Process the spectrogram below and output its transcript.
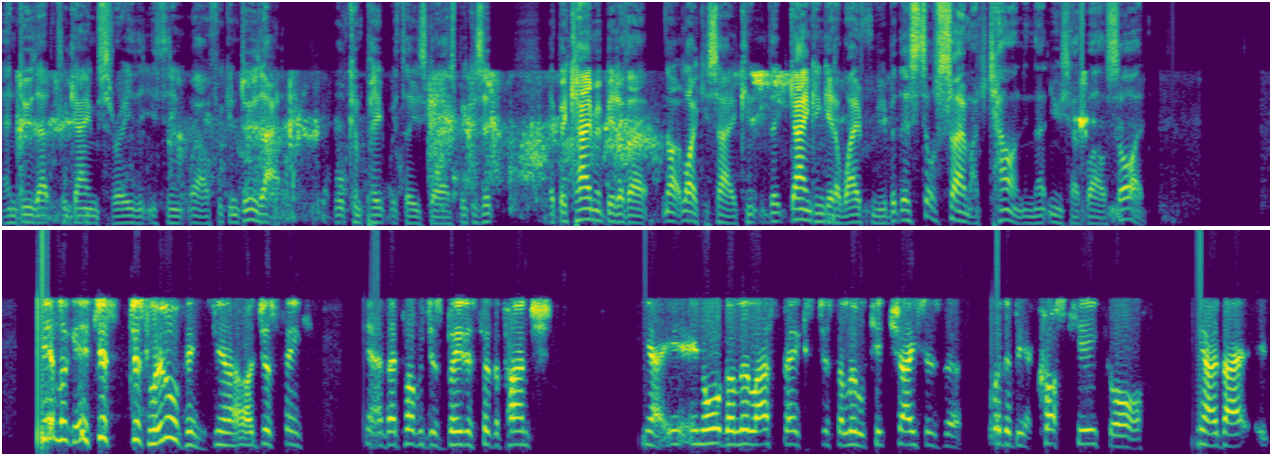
and do that for game three that you think, well, if we can do that, we'll compete with these guys? Because it, it became a bit of a, not like you say, can, the game can get away from you, but there's still so much talent in that New South Wales side. Yeah, look, it's just just little things. You know, I just think, you know, they probably just beat us to the punch. You know, in, in all the little aspects, just the little kick chases, the whether it be a cross kick or, you know, that. It,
